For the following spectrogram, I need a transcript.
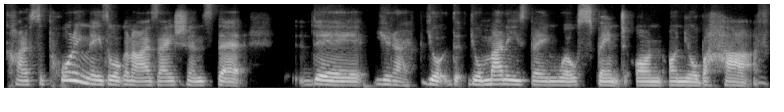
kind of supporting these organizations that they're you know your your money's being well spent on on your behalf.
